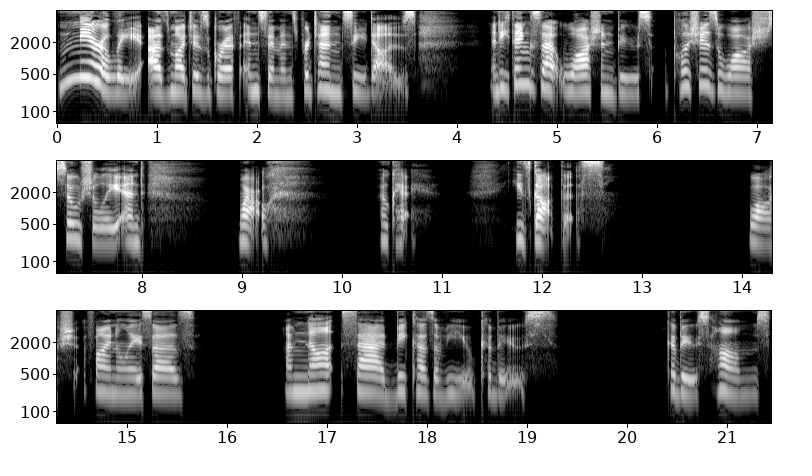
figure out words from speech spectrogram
nearly as much as Grif and Simmons pretends he does. And he thinks that Washin'Boose pushes Wash socially, and wow. Okay. He's got this. Wash finally says, I'm not sad because of you, Caboose. Caboose hums.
